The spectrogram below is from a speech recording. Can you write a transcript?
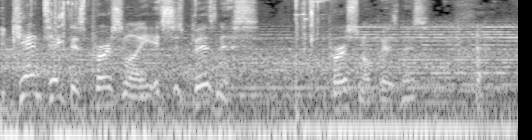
You can't take this It's just business. Personal business.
